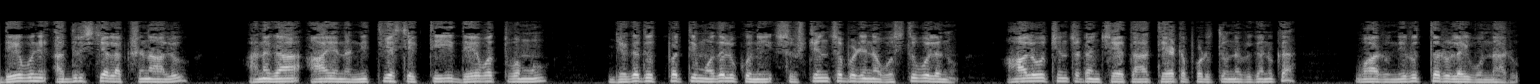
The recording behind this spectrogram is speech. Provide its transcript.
దేవుని అదృశ్య లక్షణాలు అనగా ఆయన నిత్యశక్తి దేవత్వము జగదుత్పత్తి మొదలుకొని సృష్టించబడిన వస్తువులను ఆలోచించటం చేత తేటపడుతున్నవి గనుక వారు నిరుత్తరులై ఉన్నారు.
